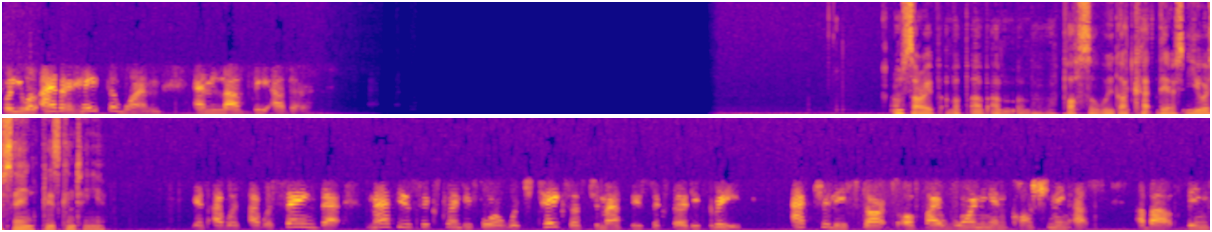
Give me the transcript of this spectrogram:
For you will either hate the one and love the other. I'm sorry, Apostle, we got cut there. You were saying, please continue. Yes, I was. I was saying that Matthew six twenty four, which takes us to Matthew six thirty three, actually starts off by warning and cautioning us about being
